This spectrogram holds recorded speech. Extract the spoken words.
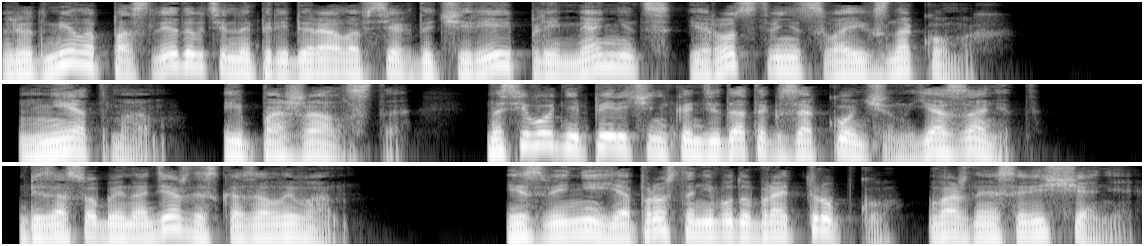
Людмила последовательно перебирала всех дочерей, племянниц и родственниц своих знакомых. «Нет, мам, и пожалуйста. На сегодня перечень кандидаток закончен, я занят», — без особой надежды сказал Иван. «Извини, я просто не буду брать трубку. Важное совещание».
